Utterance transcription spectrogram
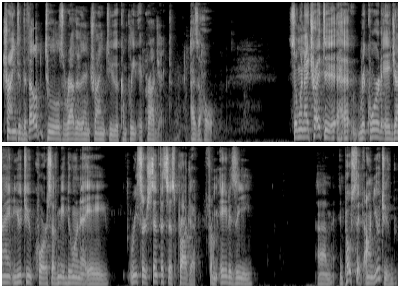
trying to develop tools rather than trying to complete a project as a whole. So when I tried to record a giant YouTube course of me doing a research synthesis project from A to Z um, and post it on YouTube,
